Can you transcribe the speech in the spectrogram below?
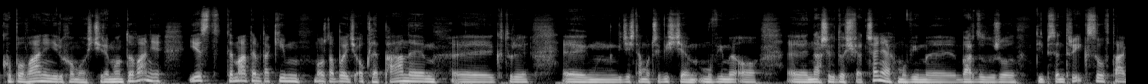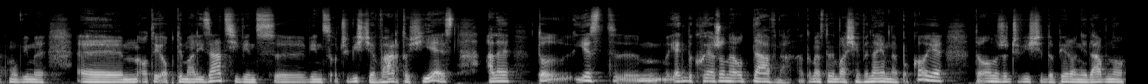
kupowanie nieruchomości, remontowanie jest tematem takim, można powiedzieć, oklepanym, który gdzieś tam oczywiście mówimy o naszych doświadczeniach, mówimy bardzo dużo tips and tricksów, tak, mówimy o tej optymalizacji, więc, więc oczywiście wartość jest, ale to jest jakby kojarzone od dawna. Natomiast ten właśnie wynajem na pokoje, to on rzeczywiście dopiero niedawno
